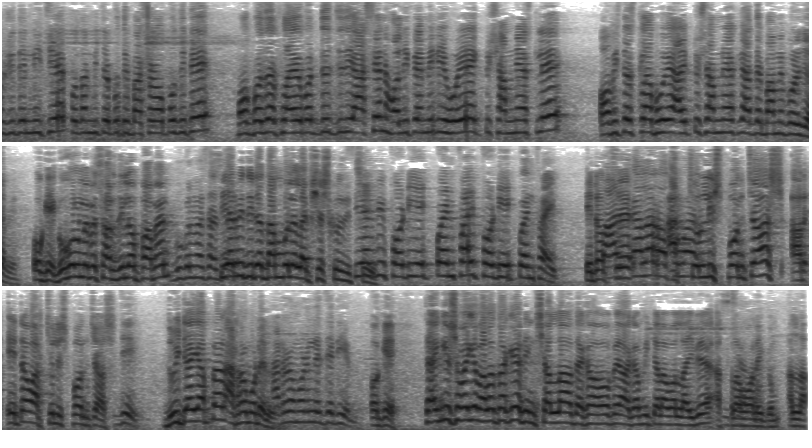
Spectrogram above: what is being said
মসজিদের নিচে প্রধান বিচারপতির বাসার অপোজিটে। মগবাজার ফ্লাইওভার দিয়ে যদি আসেন হলি ফ্যামিলি হয়ে একটু সামনে আসলে অফিসার্স ক্লাব হয়ে আরেকটু সামনে আসলে হাতের বামে পড়ে যাবে। ওকে গুগল ম্যাপে সার্চ দিলেও পাবেন। গুগল ম্যাপে সিআরবি দুইটা দাম বলে লাইভ শেষ করে দিচ্ছি। সিআরবি 48.5 48.5 এটা হচ্ছে আটচল্লিশ পঞ্চাশ আর এটাও আটচল্লিশ পঞ্চাশ। জি। দুইটাই আপনার আঠারো মডেল আঠারো মডেলের জেডিএম ওকে থ্যাংক ইউ সবাইকে ভালো থাকেন। ইনশাল্লাহ দেখা হবে আগামীকাল আবার লাইভে আসসালামু আলাইকুম। আল্লাহ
